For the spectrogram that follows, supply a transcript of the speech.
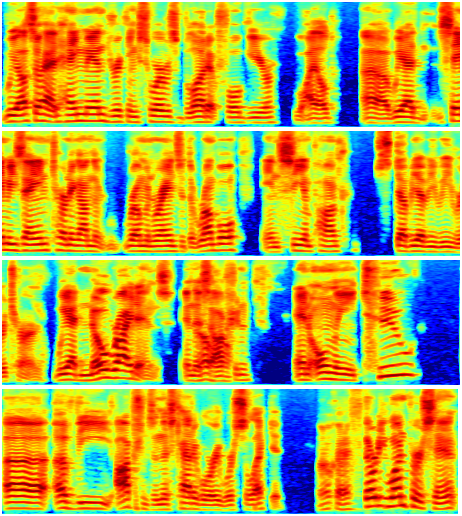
we also had Hangman drinking Swerve's blood at full gear. Wild. Uh, we had Sami Zayn turning on the Roman Reigns at the Rumble and CM Punk's WWE return. We had no write-ins in this Oh, option, and only two uh, of the options in this category were selected. Okay. Thirty-one percent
